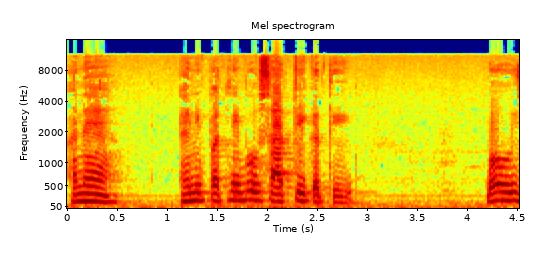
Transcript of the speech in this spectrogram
અને એની પત્ની બહુ સાત્વિક હતી. બહુ જ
